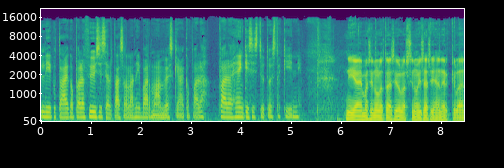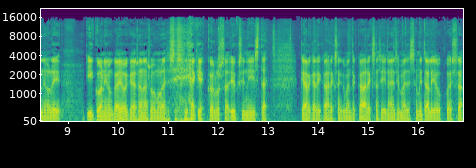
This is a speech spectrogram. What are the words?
liikutaan aika paljon fyysisellä tasolla, niin varmaan myöskin aika paljon, paljon henkisistä jutuista kiinni. Niin ja Emma, sinulla taisi olla sinun isäsi ihan Erkkilainen oli ikoni, jonka ei oikea sana suomalaisessa jääkiekkoilussa yksi niistä. Kälkäri 88 siinä ensimmäisessä mitalijoukkoessa.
